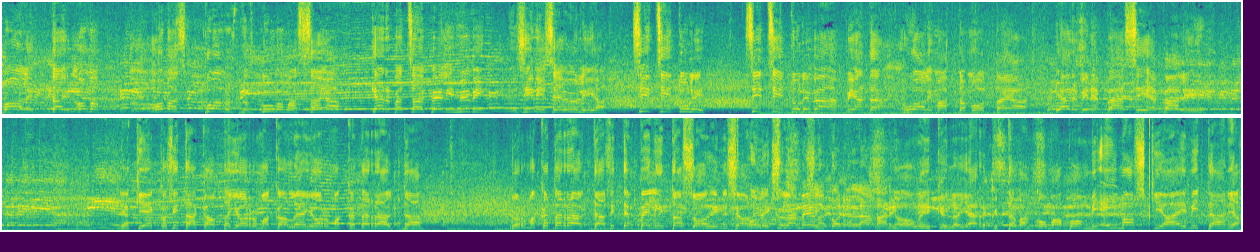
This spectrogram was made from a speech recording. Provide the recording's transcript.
maalin, tai oma, omassa puolustuskulmassa ja kärpät sai peli hyvin sinisen yli ja sit siinä tuli, sit siinä tuli vähän pientä huolimattomuutta ja Järvinen pääsi siihen väliin. Ja kiekko sitä kautta Jormakalle ja Jormakka täräyttää Jormakka täräyttää sitten pelin tasoihin. Se on Oli kyllä yksi. melkoinen lämäri. No, oli kyllä järkyttävän koma pommi. Ei maskia, ei mitään. Ja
